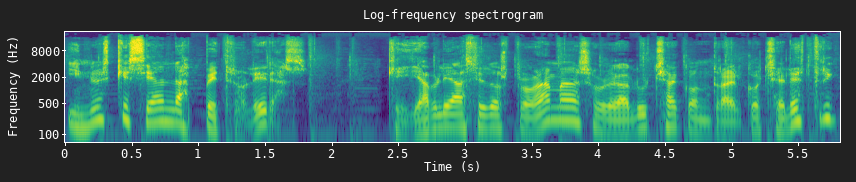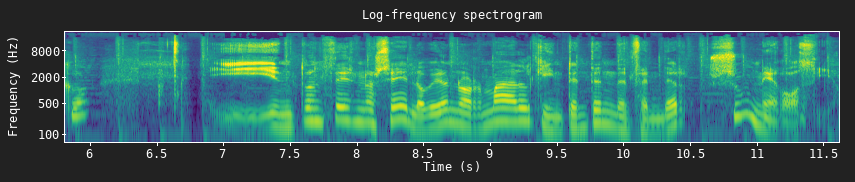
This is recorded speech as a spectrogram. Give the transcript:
Y no es que sean las petroleras, que ya hablé hace dos programas sobre la lucha contra el coche eléctrico. Y entonces, no sé, lo veo normal que intenten defender su negocio.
